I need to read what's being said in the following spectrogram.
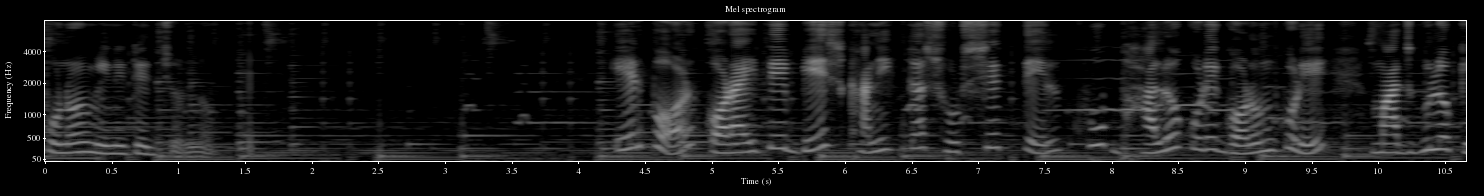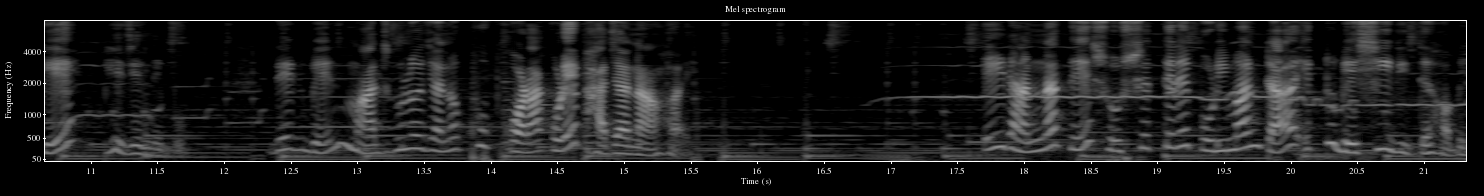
পনেরো মিনিটের জন্য। এরপর কড়াইতে বেশ খানিকটা সর্ষের তেল খুব ভালো করে গরম করে মাছগুলোকে ভেজে নেব। দেখবেন মাছগুলো যেন খুব কড়া করে ভাজা না হয়। এই রান্নাতে সর্ষের তেলের পরিমাণটা একটু বেশিই দিতে হবে।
